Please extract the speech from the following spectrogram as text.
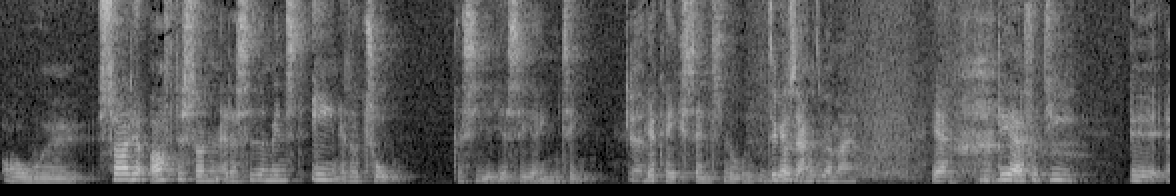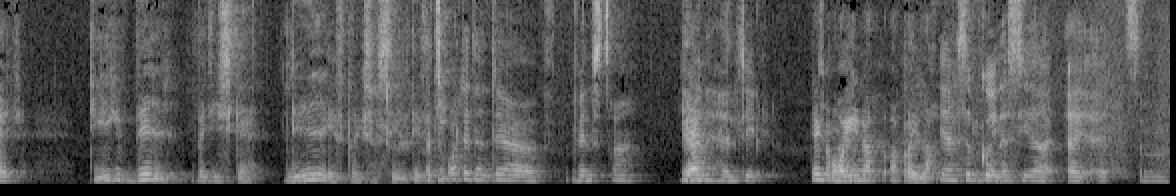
og øh, så er det ofte sådan, at der sidder mindst en eller to, der siger, jeg ser ingenting. Ja. Jeg kan ikke sanse noget. Det kunne sagtens være mig. Ja, men det er fordi, øh, at de ikke ved, hvad de skal lede efter i sig selv. Det er fordi, jeg tror, det er den der venstre hjernehalvdel. Ja, den går mig. ind og, og driller. Ja, som går ind og siger, at, at som,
